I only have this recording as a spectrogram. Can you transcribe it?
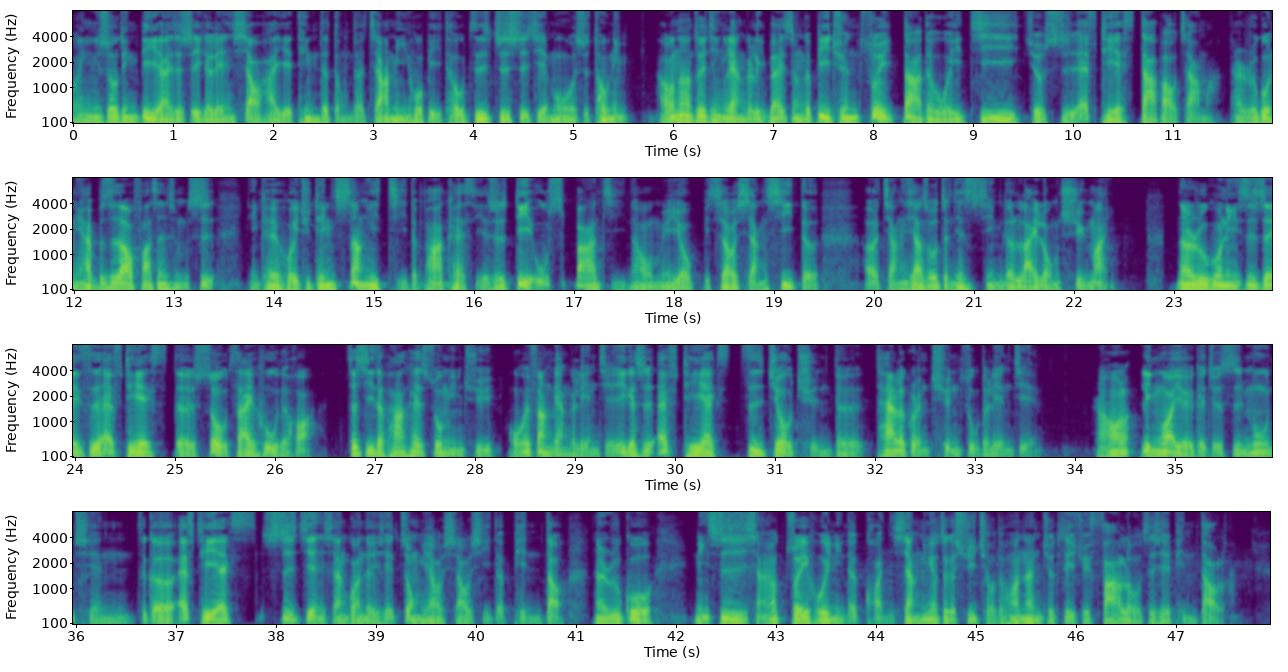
欢迎收听币爱，这是一个连小孩也听得懂的加密货币投资知识节目。我是 Tony。好，那最近两个礼拜，整个币圈最大的危机就是 FTS 大爆炸嘛。那如果你还不知道发生什么事，你可以回去听上一集的 Podcast，也是第五十八集。然后我们有比较详细的呃讲一下说整件事情的来龙去脉。那如果你是这一次 FTX 的受灾户的话，这集的 Podcast 说明区我会放两个连接，一个是 FTX 自救群的 Telegram 群组的连接，然后另外有一个就是目前这个 FTX 事件相关的一些重要消息的频道。那如果你是想要追回你的款项，你有这个需求的话，那你就自己去 follow 这些频道了，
